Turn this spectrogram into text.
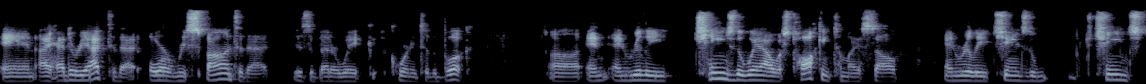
and I had to react to that or respond to that is a better way, according to the book, uh, and and really change the way I was talking to myself and really change the change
